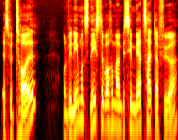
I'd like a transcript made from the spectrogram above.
es wird toll und wir nehmen uns nächste Woche mal ein bisschen mehr Zeit dafür,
